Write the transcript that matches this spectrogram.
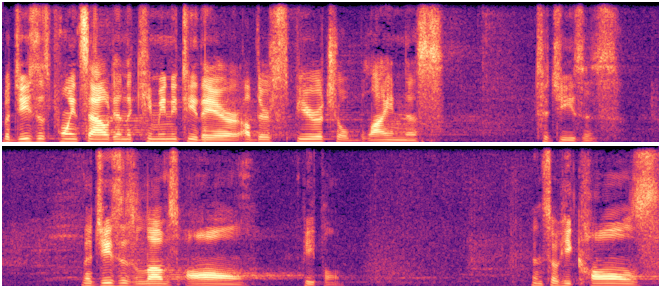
but Jesus points out in the community there of their spiritual blindness to Jesus. That Jesus loves all people. And so he calls,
